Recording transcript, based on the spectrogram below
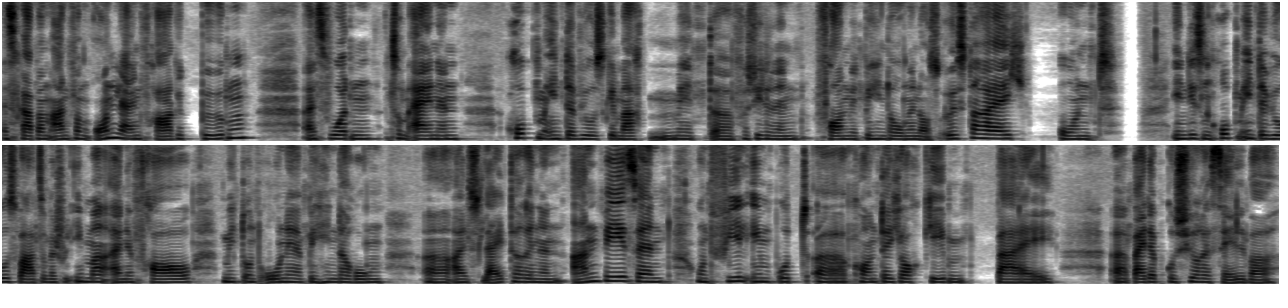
Es gab am Anfang Online-Fragebögen. Es wurden zum einen Gruppeninterviews gemacht mit äh, verschiedenen Frauen mit Behinderungen aus Österreich und in diesen Gruppeninterviews war zum Beispiel immer eine Frau mit und ohne Behinderung äh, als Leiterinnen anwesend und viel Input äh, konnte ich auch geben bei, bei der Broschüre selber.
